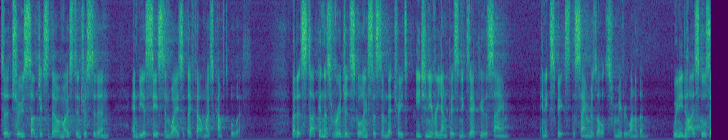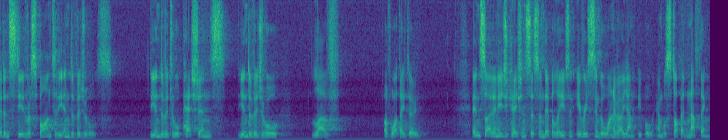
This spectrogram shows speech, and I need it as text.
to choose subjects that they were most interested in and be assessed in ways that they felt most comfortable with. But it's stuck in this rigid schooling system that treats each and every young person exactly the same and expects the same results from every one of them. We need high schools that instead respond to the individuals, the individual passions, the individual love of what they do. Inside an education system that believes in every single one of our young people and will stop at nothing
